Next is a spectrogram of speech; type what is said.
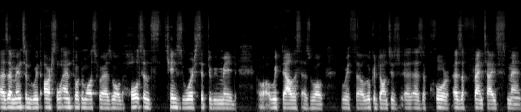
as i mentioned with arsenal and tottenham hotspur as well the wholesale changes were set to be made uh, with dallas as well with uh, Luka Doncic as a core as a franchise man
